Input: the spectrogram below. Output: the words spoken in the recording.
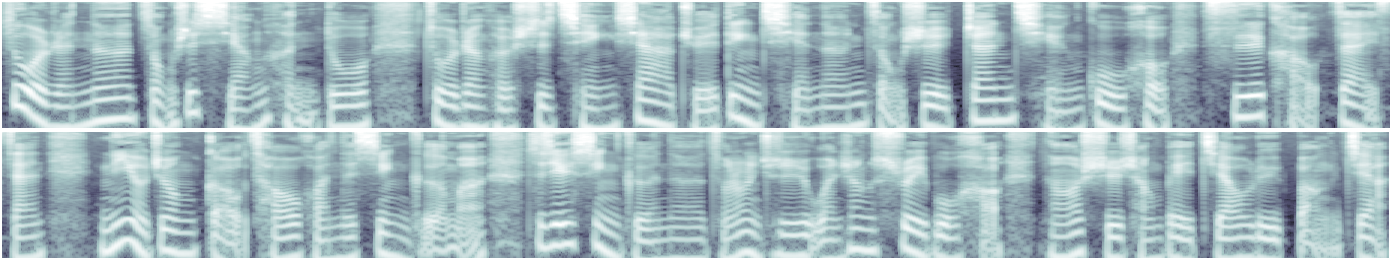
做人呢，总是想很多，做任何事情下决定前呢，你总是瞻前顾后，思考再三。你有这种搞操环的性格吗？这些性格呢，总让你就是晚上睡不好，然后时常被焦虑绑架，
